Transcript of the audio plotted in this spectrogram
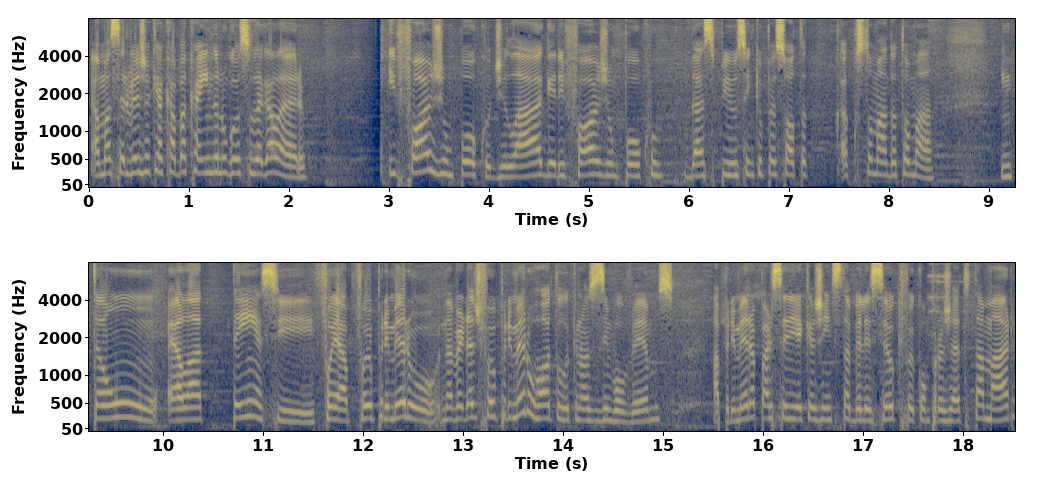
é uma cerveja que acaba caindo no gosto da galera. E foge um pouco de lager e foge um pouco das pilsen que o pessoal tá acostumado a tomar. Então, ela tem esse. Foi, a- foi o primeiro. Na verdade, foi o primeiro rótulo que nós desenvolvemos. A primeira parceria que a gente estabeleceu, que foi com o Projeto Tamar.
